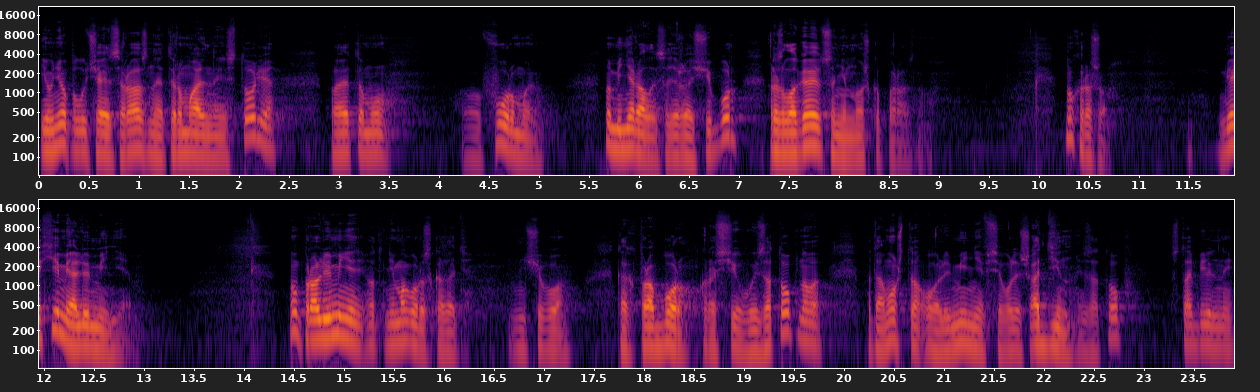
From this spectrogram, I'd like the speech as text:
и у него получается разная термальная история, поэтому э, формы, ну, минералы, содержащие бор, разлагаются немножко по-разному. Ну, хорошо. Биохимия алюминия. Ну, про алюминий вот не могу рассказать ничего, как про бор красивого изотопного, потому что у алюминия всего лишь один изотоп стабильный,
